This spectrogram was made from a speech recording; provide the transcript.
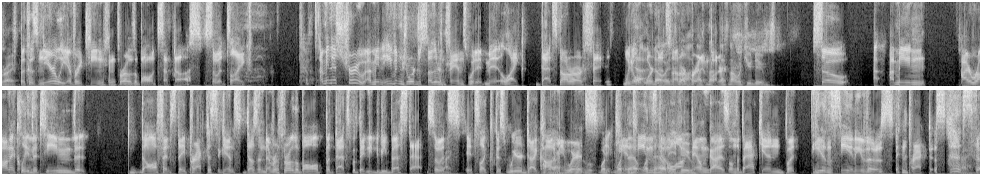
Right. Because nearly every team can throw the ball except us. So it's like I mean, it's true. I mean, even Georgia Southern fans would admit, like, that's not our thing. We don't. Yeah, work, no, that's it's not, our bread That's and not, butter. That's not what you do. So, I- I mean, ironically, the team that the offense they practice against doesn't never throw the ball, but that's what they need to be best at. So it's it's like this weird dichotomy Yeah. where it's what- what the hell- what Canteen's got to lock do? down guys on the back end, but he doesn't see any of those in practice. So,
